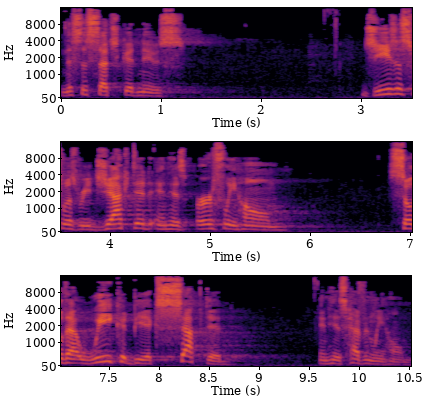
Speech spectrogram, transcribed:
this is such good news. Jesus was rejected in his earthly home so that we could be accepted in his heavenly home.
